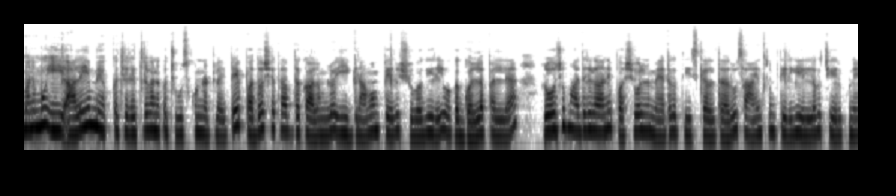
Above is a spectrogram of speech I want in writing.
మనము ఈ ఆలయం యొక్క చరిత్ర కనుక చూసుకున్నట్లయితే పదో శతాబ్ద కాలంలో ఈ గ్రామం పేరు శివగిరి. ఒక గొల్లపల్లె. రోజు మాదిరిగానే పశువులను మేతకు తీసుకెళ్తారు. సాయంత్రం తిరిగి ఇళ్ళకు చేరుకునే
